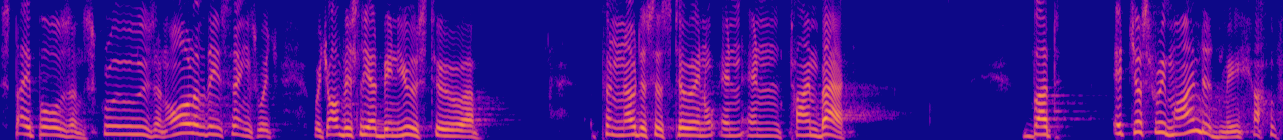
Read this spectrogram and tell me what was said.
staples and screws and all of these things which, which obviously had been used to uh, notices to in, in, in time back. But it just reminded me of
